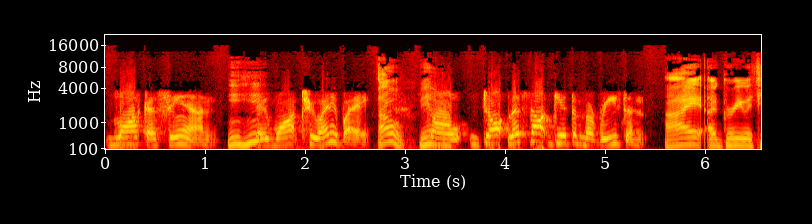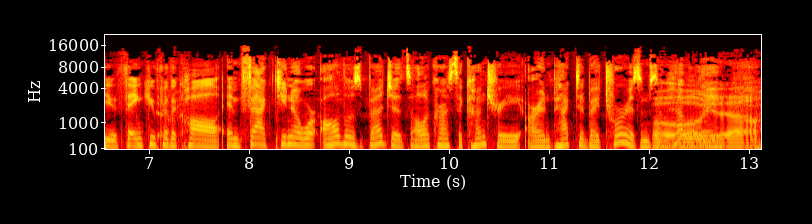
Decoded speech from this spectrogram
lock us in. They want to anyway. Mm-hmm. Oh, yeah. So don't let's not give them a reason. I agree with you. Thank you for the call. In fact, you know, where all those budgets all across the country are impacted by tourism so oh heavily. yeah,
